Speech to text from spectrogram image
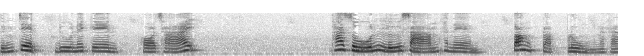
ถึง7 อยู่ในเกณฑ์พอใช้ ถ้า 0 หรือ 3 คะแนนต้องปรับปรุงนะคะ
